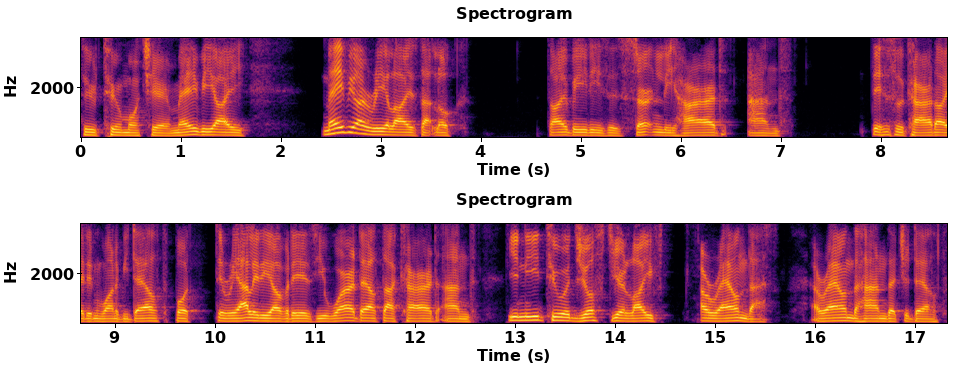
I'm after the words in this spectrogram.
do too much here. Maybe I maybe I realize that look, diabetes is certainly hard and this is a card I didn't want to be dealt, but the reality of it is you were dealt that card and you need to adjust your life around that, around the hand that you're dealt.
